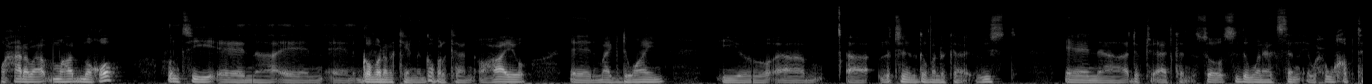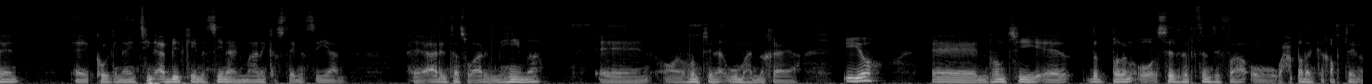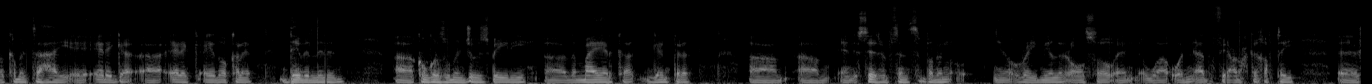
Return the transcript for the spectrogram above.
waxaan rabaa mahadnaqo runtii governorkeena gobolkan ohio mike dewine iyo um, lieutenant governorka east dr adkan so sida wanaagsan ay wax ugu qabteen covid 19 updatekeena siinayan maalin kastayna siiyaan. Arrintaas waa arrin muhiima oon runtiina ugu mahadnaqaya iyo runtii dad badan oo state representative ah oo wax badan ka qabteen oo ka mid tahay erega ereg iyadoo kale david lillen congresswoman bailey uh, the mayorka genter um, um, and state representatives badan you know ray miller also and waa waa nin aad u fiican wax ka qabtay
